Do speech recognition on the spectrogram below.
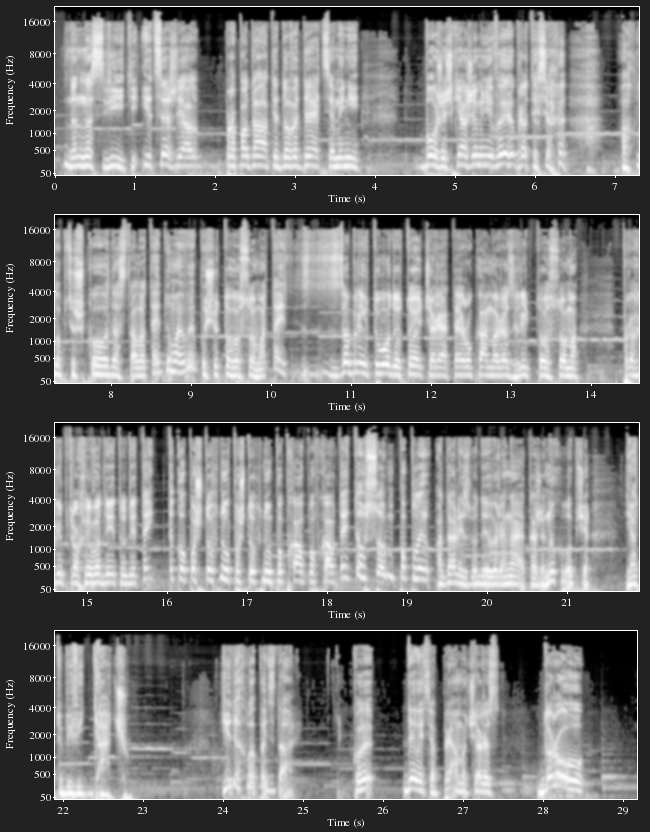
на, на світі, і це ж я пропадати доведеться мені. Божечки, як же мені вибратися? А хлопцю шкода стало, та й думаю, випущу того сома, та й забрив ту воду в той очерет, та й руками розгріб того сома, прогріб трохи води туди, та й тако поштовхнув, поштовхнув, попхав, попхав, та й того сом поплив, а далі з води виринає, каже: ну, хлопче, я тобі віддячу. Їде хлопець далі. Коли дивиться прямо через дорогу,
